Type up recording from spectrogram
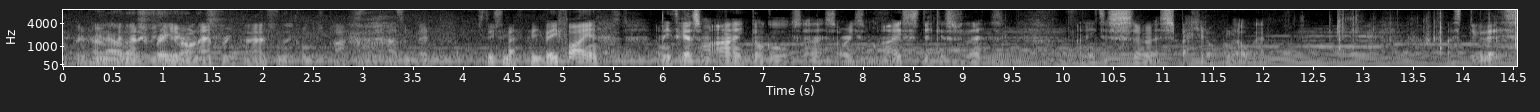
I've been You hoping know, that it was free here on every person that comes past and it hasn't been. Let's do some FPV flying. I need to get some eye goggles, uh, sorry, some eye stickers for this. I need to uh, spec it up a little bit. Let's do this.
